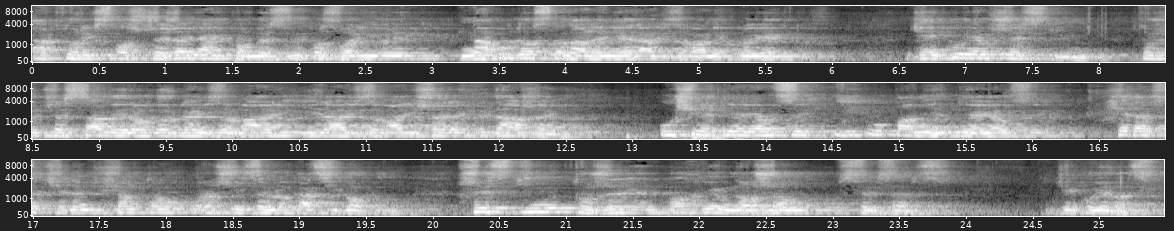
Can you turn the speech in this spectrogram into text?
a których spostrzeżenia i pomysły pozwoliły na udoskonalenie realizowanych projektów. Dziękuję wszystkim, którzy przez cały rok organizowali i realizowali szereg wydarzeń uświetniających i upamiętniających 770. rocznicę lokacji Bochni. Wszystkim, którzy Bochnię noszą w swym sercu. Dziękuję bardzo.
